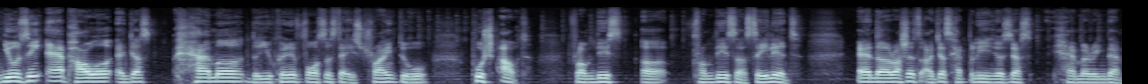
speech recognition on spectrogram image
using air power and just hammer the Ukrainian forces that is trying to push out from this uh from this uh, salient, and the Russians are just happily just just hammering them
